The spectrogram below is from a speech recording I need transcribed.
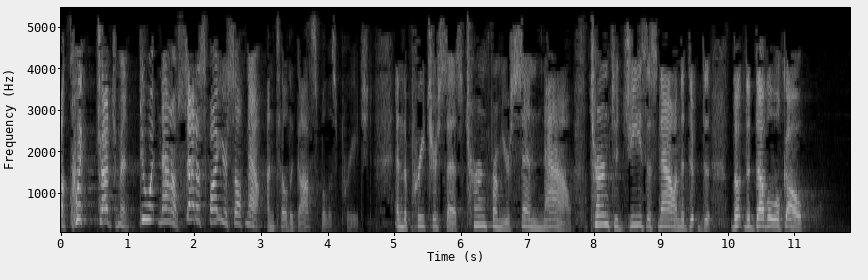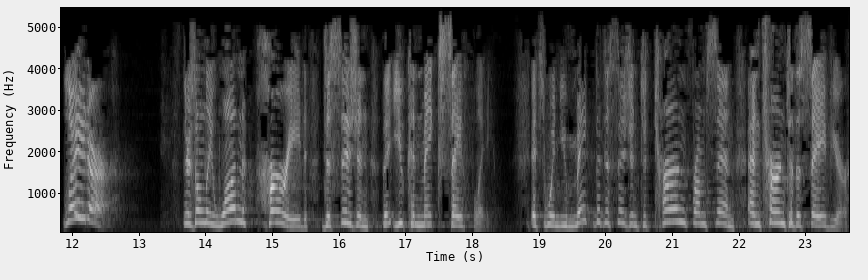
a quick judgment. Do it now. Satisfy yourself now until the gospel is preached. And the preacher says, turn from your sin now. Turn to Jesus now. And the, the, the, the devil will go, later. There's only one hurried decision that you can make safely. It's when you make the decision to turn from sin and turn to the Savior.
